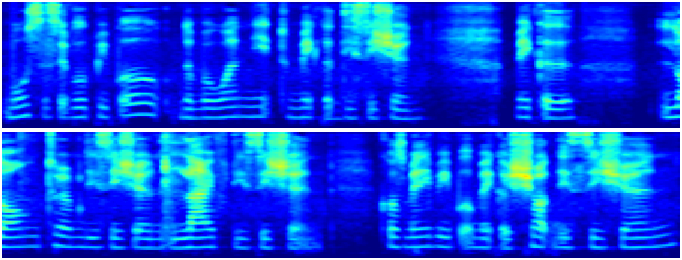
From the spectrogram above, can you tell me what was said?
most successful people. Number one need to make a decision, make a long-term decision, life decision, because many people make a short decision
